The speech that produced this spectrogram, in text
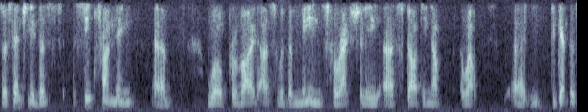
so essentially, this seed funding um, will provide us with the means for actually uh, starting up. Well, uh, to get this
